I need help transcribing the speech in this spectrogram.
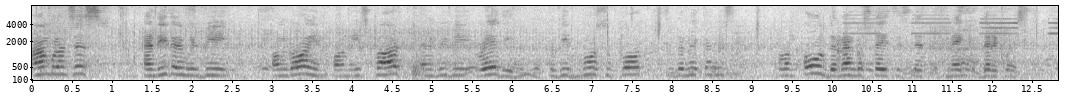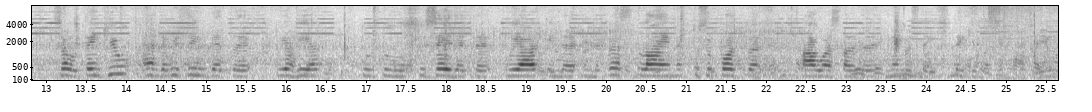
ambulances, and Italy will be ongoing on its part and will be ready to give more support to the mechanism on all the member states that make the request. So thank you, and we think that uh, we are here to, to, to say that uh, we are in the, in the first line to support uh, our uh, member states. Thank you.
